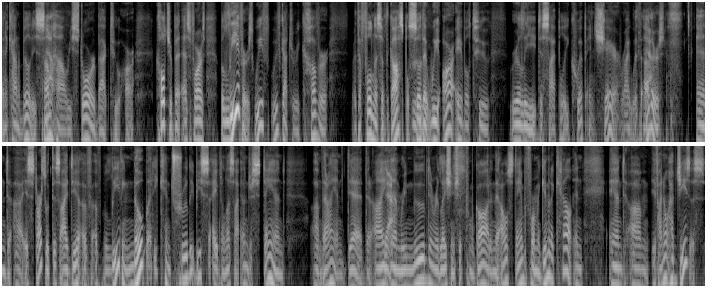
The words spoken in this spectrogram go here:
and accountability is somehow restored back to our culture. But as far as believers, we've we've got to recover the fullness of the gospel so Mhm. that we are able to really disciple, equip, and share right with Yeah. others. And uh, it starts with this idea of, of believing nobody can truly be saved unless I understand um, that I am dead, that I Yeah. am removed in relationship from God, and that I will stand before Him and give an account. And and um, if I don't have Jesus,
